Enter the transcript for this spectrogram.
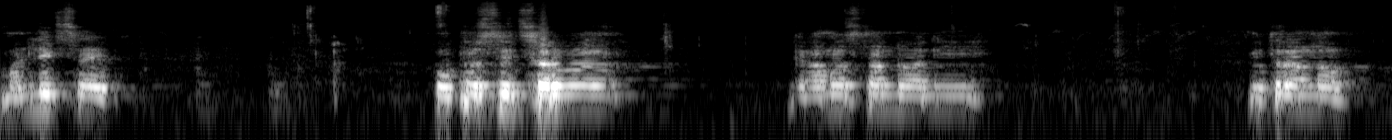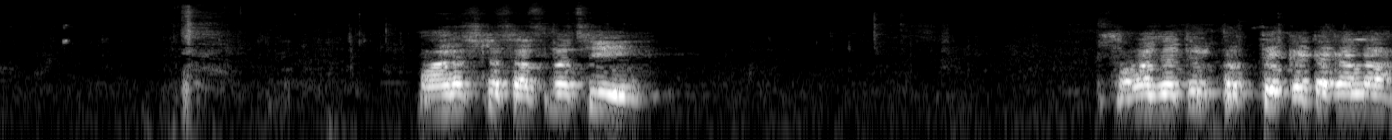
मंडलिक साहेब उपस्थित सर्व ग्रामस्थांनो आणि मित्रांनो महाराष्ट्र शासनाची समाजातील प्रत्येक घटकाला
